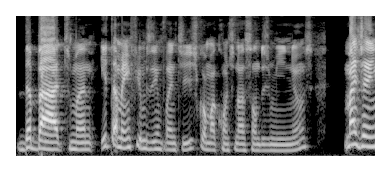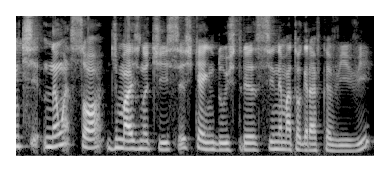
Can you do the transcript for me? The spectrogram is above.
The Batman e também filmes infantis, como a continuação dos Minions. Mas, gente, não é só de mais notícias que a indústria cinematográfica vive.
